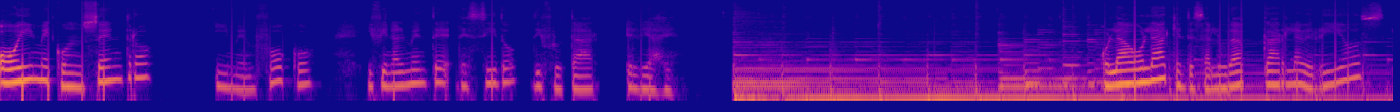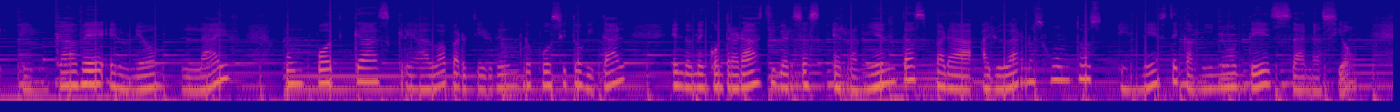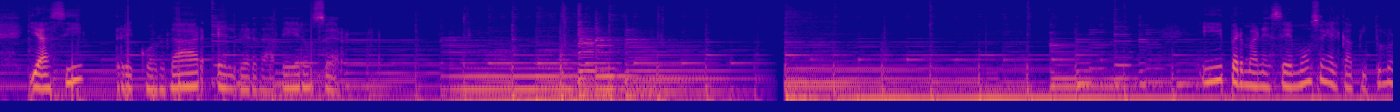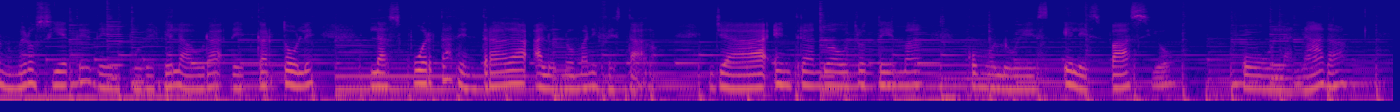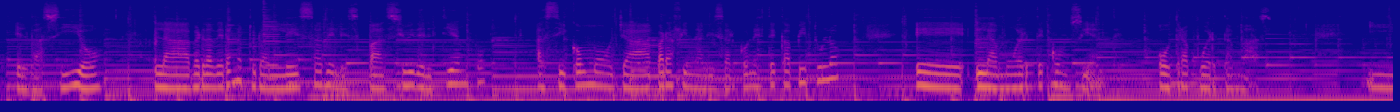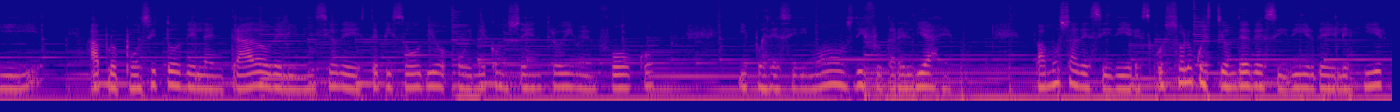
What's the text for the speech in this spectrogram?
Hoy me concentro y me enfoco y finalmente decido disfrutar el viaje. Hola, hola, quien te saluda Carla Berríos en KB en Unión Live, un podcast creado a partir de un propósito vital en donde encontrarás diversas herramientas para ayudarnos juntos en este camino de sanación y así recordar el verdadero ser. Y permanecemos en el capítulo número 7 del Poder de la Hora de Edgar Tolle, las puertas de entrada a lo no manifestado. Ya entrando a otro tema como lo es el espacio o la nada, el vacío, la verdadera naturaleza del espacio y del tiempo, así como ya para finalizar con este capítulo, eh, la muerte consciente, otra puerta más. Y a propósito de la entrada o del inicio de este episodio, hoy me concentro y me enfoco y pues decidimos disfrutar el viaje. Vamos a decidir, es solo cuestión de decidir, de elegir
